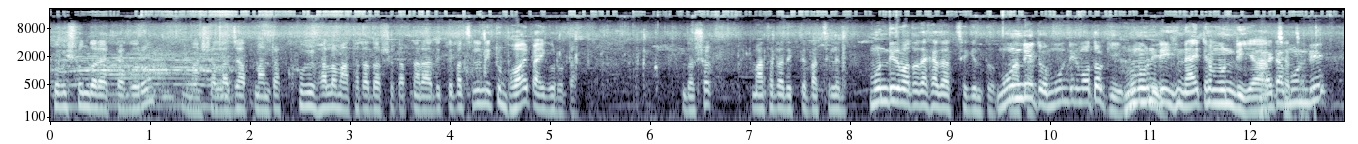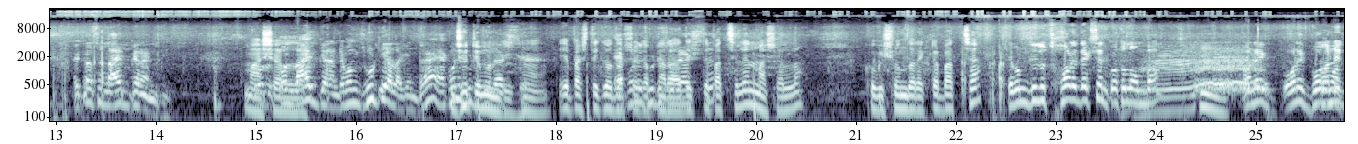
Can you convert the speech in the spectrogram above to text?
খুবই সুন্দর একটা গরু। মাশাআল্লাহ জাতমানটা খুবই ভালো। মাথাটা দর্শক আপনারা দেখতে পাচ্ছিলেন একটু ভয় পাই গরুটা। দর্শক মাথাটা দেখতে পাচ্ছিলেন। মুন্ডির মতো দেখা যাচ্ছে কিন্তু মুন্ডি তো মুন্ডির মতো কি? মুন্ডি না এটা মুন্ডি। আচ্ছা, এটা আচ্ছা। মুন্ডি। এটা হচ্ছে লাইফ গ্যারান্টি মাশাআল্লাহ। লাইফ গ্যারান্টি এবং ঝুটিয়ালা কিন্তু হ্যাঁ এখন ঝুটি মুন্ডি হ্যাঁ এ পাশ থেকেও দর্শক আপনারা দেখতে। পাচ্ছিলেন মাশাআল্লাহ। খুবই সুন্দর একটা বাচ্চা। এবং কিন্তু ছড়ে দেখছেন কত লম্বা? অনেক অনেক বড় অনেক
